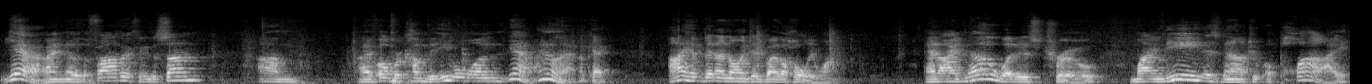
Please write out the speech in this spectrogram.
Yeah, I know the Father through the Son. Um, I've overcome the evil one. Yeah, I know that. Okay. I have been anointed by the Holy One. And I know what is true. My need is now to apply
